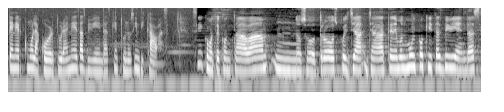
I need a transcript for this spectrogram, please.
tener como la cobertura en esas viviendas que tú nos indicabas. Sí, como te contaba, mm, nosotros pues ya, ya tenemos muy poquitas viviendas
